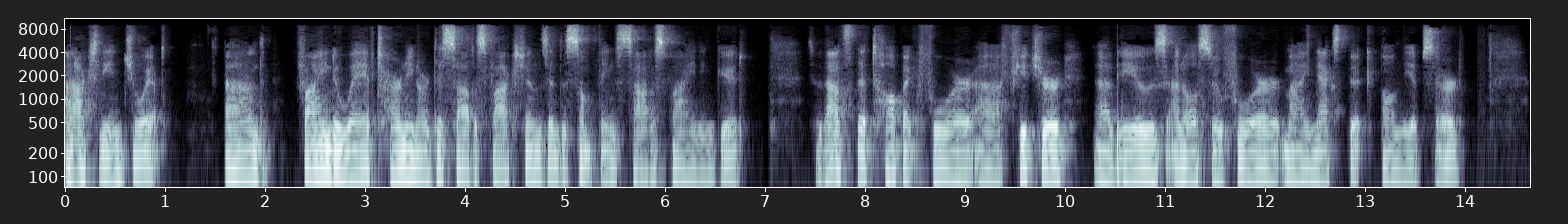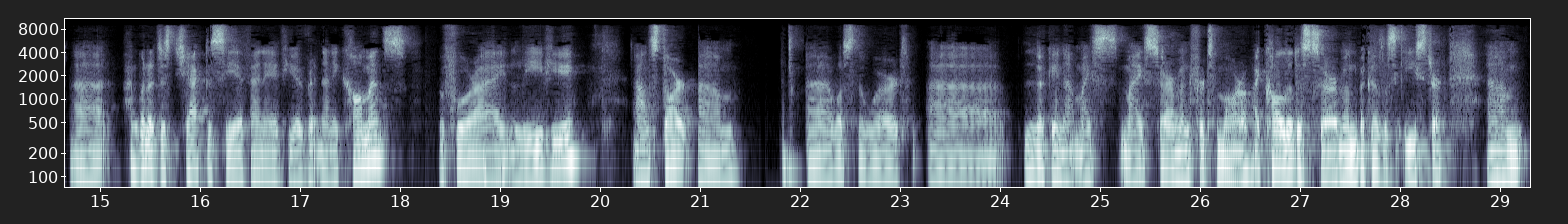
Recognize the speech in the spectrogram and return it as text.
and actually enjoy it, and find a way of turning our dissatisfactions into something satisfying and good. So that's the topic for uh, future uh, videos and also for my next book on the absurd. Uh, I'm going to just check to see if any of you have written any comments before I leave you and start, um, uh, what's the word, uh, looking at my, my sermon for tomorrow. I call it a sermon because it's Easter. Um,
